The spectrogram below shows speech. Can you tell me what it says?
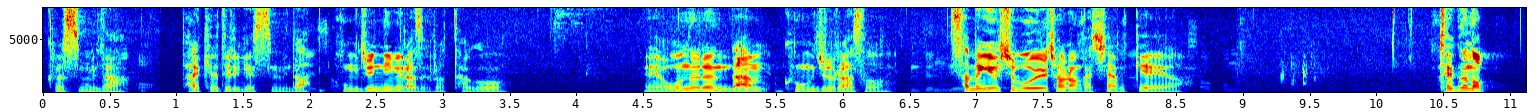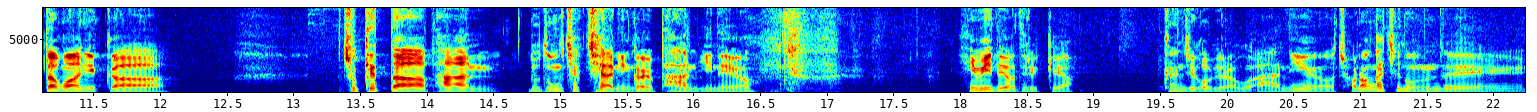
그렇습니다. 밝혀드리겠습니다. 공주님이라서 그렇다고. 예, 오늘은 남 공주라서 365일 저랑 같이 함께해요. 퇴근 없다고 하니까 좋겠다 반 노동 착취 아닌가요? 반이네요. 힘이 되어 드릴게요. 착한 직업이라고 아니에요. 저랑 같이 노는데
